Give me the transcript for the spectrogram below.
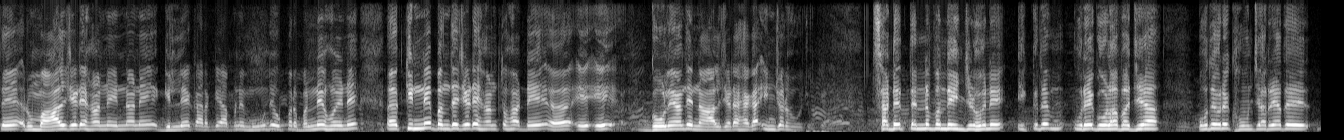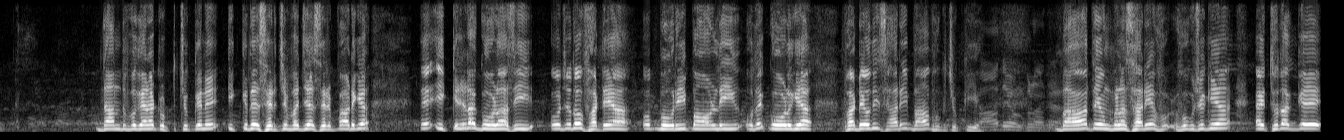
ਤੇ ਰੁਮਾਲ ਜਿਹੜੇ ਹਨ, ਇਹਨਾਂ ਨੇ ਗਿੱਲੇ ਕਰਕੇ ਆਪਣੇ ਮੂੰਹ ਦੇ ਉੱਪਰ ਬੰਨੇ ਹੋਏ ਨੇ। ਕਿੰਨੇ ਬੰਦੇ ਜਿਹੜੇ ਹਨ ਤੁਹਾਡੇ ਇਹ ਇਹ ਗੋਲਿਆਂ ਦੇ ਨਾਲ ਜਿਹੜਾ ਹੈਗਾ ਇੰਜਰਡ ਹੋ ਚੁੱਕੇ ਨੇ? ਸਾਡੇ ਤਿੰਨ ਬੰਦੇ ਇੰਜਰਡ ਹੋਏ ਨੇ। ਇੱਕ ਦੇ ਉਰੇ ਗੋਲਾ ਵੱਜਿਆ, ਉਹਦੇ ਉਰੇ ਖੂਨ ਚੱਲ ਰਿਹਾ ਤੇ ਦੰਦ ਵਗੈਰਾ ਟੁੱਟ ਚੁੱਕੇ ਨੇ। ਇੱਕ ਦੇ ਸਿਰ 'ਚ ਵੱਜਿਆ, ਸਿਰ ਪਾੜ ਗਿਆ। ਤੇ ਇੱਕ ਜਿਹੜਾ ਗੋਲਾ ਸੀ ਉਹ ਜਦੋਂ ਫਟਿਆ ਉਹ ਬੋਰੀ ਪਾਉਣ ਲਈ ਉਹਦੇ ਕੋਲ ਗਿਆ ਫਟੇ ਉਹਦੀ ਸਾਰੀ ਬਾਹ ਫੁੱਕ ਚੁੱਕੀ ਆ। ਬਾਹ ਤੇ ਉਂਗਲਾਂ ਸਾਰੀਆਂ ਫੁ- ਫੁੱਕ ਚੁੱਕੀਆਂ। ਇੱਥੋਂ ਤੱਕ ਕਿ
